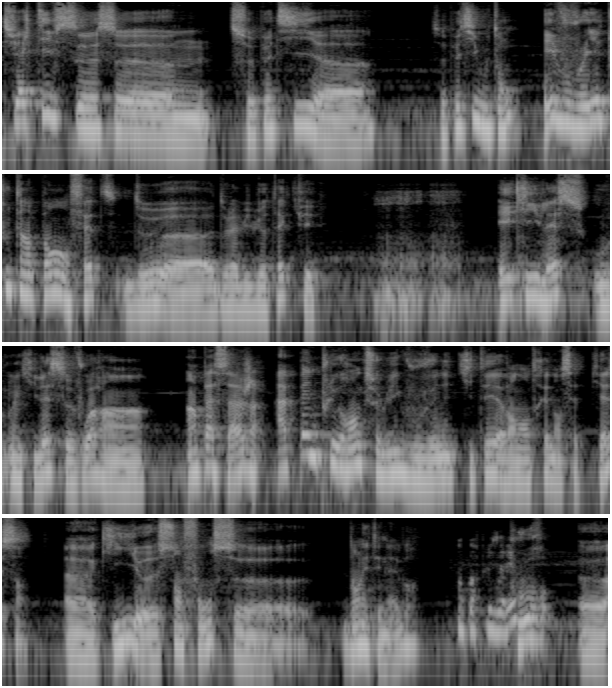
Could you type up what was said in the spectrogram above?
Tu actives ce, ce, ce petit, euh, ce petit bouton et vous voyez tout un pan en fait de, euh, de la bibliothèque qui fait et qui laisse, ou, qui laisse voir un, un passage à peine plus grand que celui que vous venez de quitter avant d'entrer dans cette pièce euh, qui euh, s'enfonce euh, dans les ténèbres Encore plus à l'aise. pour euh,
